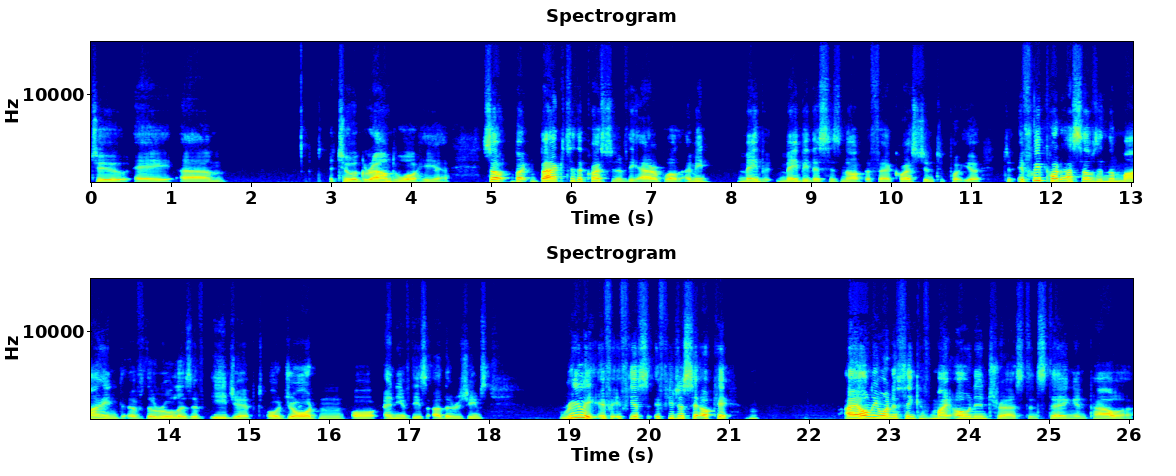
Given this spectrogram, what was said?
to a um, to a ground war here. So, but back to the question of the Arab world. I mean, maybe maybe this is not a fair question to put your if we put ourselves in the mind of the rulers of Egypt or Jordan or any of these other regimes, really, if, if you if you just say, okay, I only want to think of my own interest in staying in power,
